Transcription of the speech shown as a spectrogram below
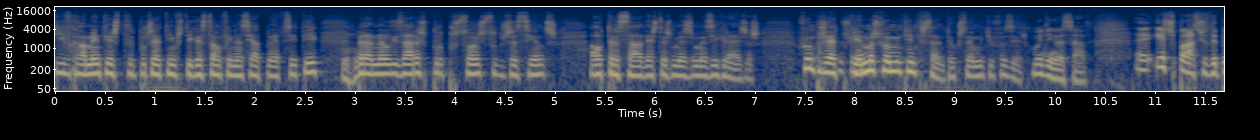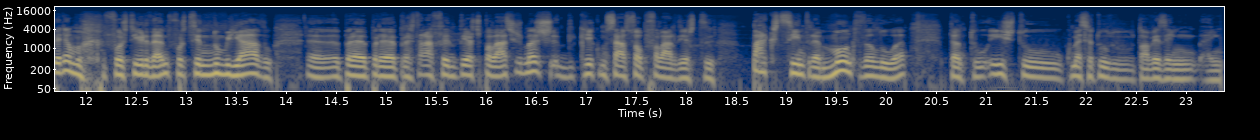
tive realmente este projeto de investigação financiado pelo FCT uhum. para analisar as proporções subjacentes ao traçado destas mesmas igrejas. Foi um projeto Sim. pequeno, mas foi muito interessante. Eu gostei muito de o fazer. Muito engraçado. Uh, estes palácios da Pena foste herdando, foste sendo nomeado uh, para, para, para estar à frente destes palácios, mas queria começar só por falar deste Parques de Sintra, Monte da Lua. Portanto, isto começa tudo talvez em, em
